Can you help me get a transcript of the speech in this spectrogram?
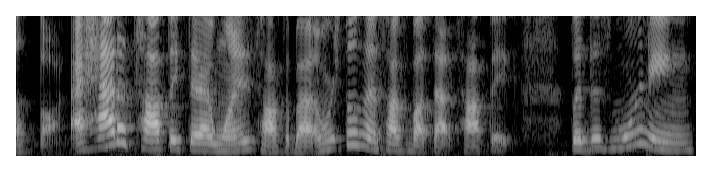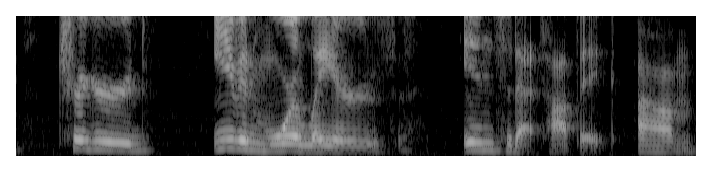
a thought. I had a topic that I wanted to talk about, and we're still going to talk about that topic. But this morning triggered even more layers into that topic. Um,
